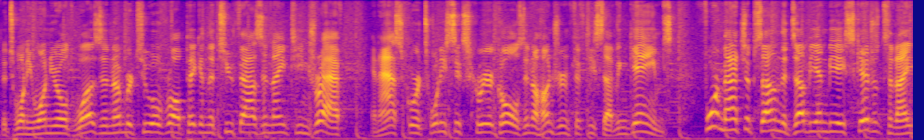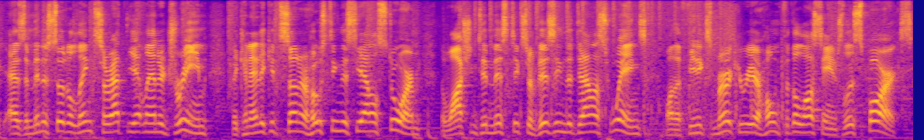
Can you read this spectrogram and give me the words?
The 21 year old was a number two overall pick in the 2019 draft and has scored 26 career goals in 157 games. Four matchups on the WNBA schedule tonight as the Minnesota Lynx are at the Atlanta Dream, the Connecticut Sun are hosting the Seattle Storm, the Washington Mystics are visiting the Dallas Wings, while the Phoenix Mercury are home for the Los Angeles Sparks.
